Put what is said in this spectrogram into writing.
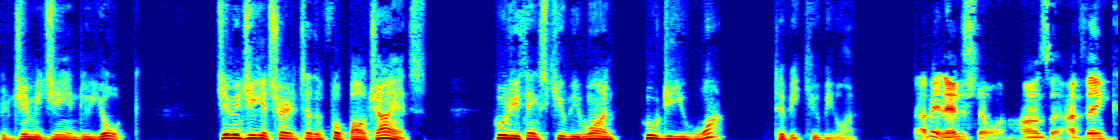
for Jimmy G in New York. Jimmy G gets traded to the football giants. Who do you think's QB one? Who do you want to be QB one? That'd be an interesting one, honestly. I think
